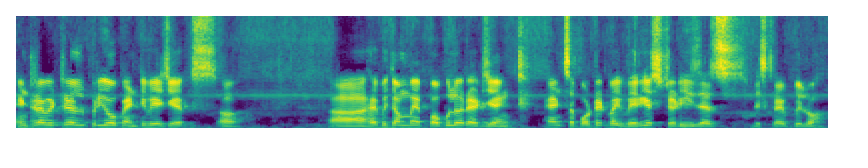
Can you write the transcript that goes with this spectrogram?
intravitreal pre-op anti-VEGFs uh, uh, have become a popular adjunct and supported by various studies as described below.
